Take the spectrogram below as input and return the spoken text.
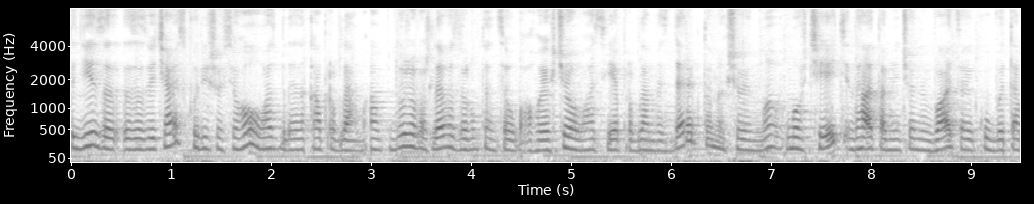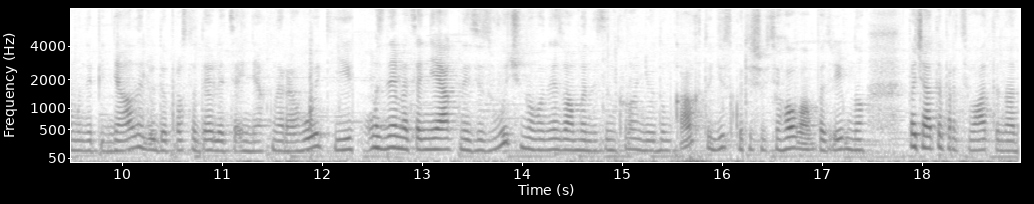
тоді за- зазвичай, скоріше всього, у вас буде така проблема. Дуже важливо звернути на це увагу. Якщо у вас є проблеми з директом, якщо він мов- мовчить, да, там нічого не відбувається, яку би тему не підняли, люди просто дивляться і ніяк не реагують, і з ними це ніяк не зізвучено, вони з вами не синхронні у думках, тоді, скоріше всього, вам потрібно почати працювати над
